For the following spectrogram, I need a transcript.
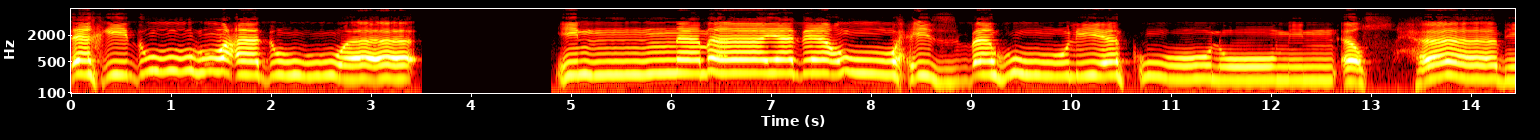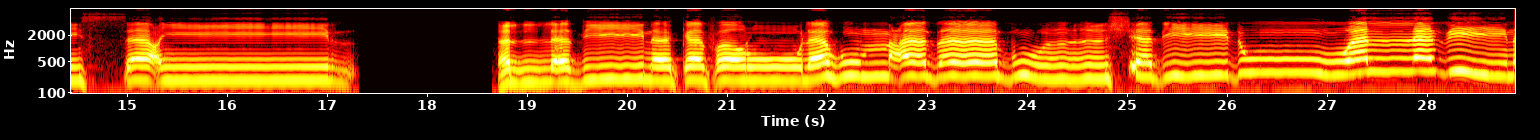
فاتخذوه عدوا. إنما يدعو حزبه ليكونوا من أصحاب السعير. الذين كفروا لهم عذاب شديد والذين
